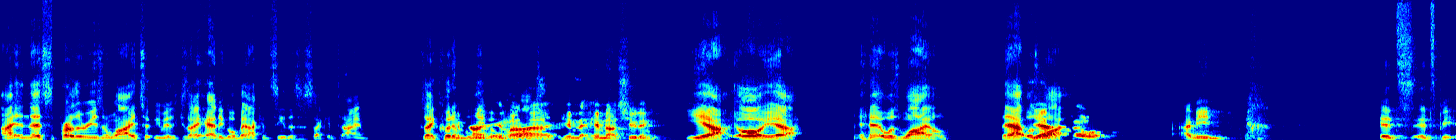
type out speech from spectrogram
I, and that's part of the reason why it took me minutes because I had to go back and see this a second time because I couldn't him, believe not, it him, when I watched uh, him, him not shooting. Yeah. Oh yeah. It was wild. That was yeah. wild. So, I mean, it's it's. Be,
